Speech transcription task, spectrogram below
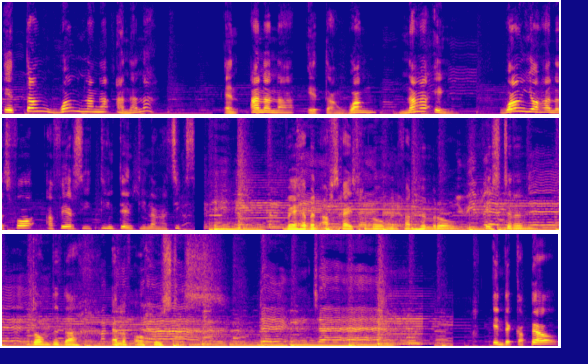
etang wang nanga anana. En anana etang wang nanga ing. Wang Johannes voor a versie 10 nanga 6. Wij hebben afscheid genomen van Humro gisteren, donderdag 11 augustus. In de kapel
